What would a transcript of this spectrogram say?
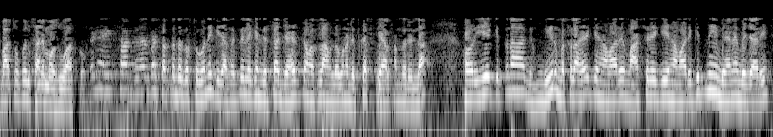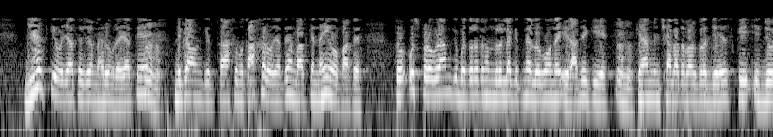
باتوں کو ان سارے موضوعات کو؟ ایک ساتھ جنرل بھائی سب پہ تو گفتگو نہیں کی جا سکتی لیکن جس طرح جہیز کا مسئلہ ہم لوگوں نے ڈسکس کیا الحمد اور یہ کتنا گمبھیر مسئلہ ہے کہ ہمارے معاشرے کی ہماری کتنی بہنیں بیچاری جہیز کی وجہ سے جو محروم رہ جاتے ہیں نکاح ان کے متاثر ہو جاتے ہیں بات کے نہیں ہو پاتے۔ تو اس پروگرام کی بدولت الحمد کتنے لوگوں نے ارادے کیے کہ ہم ان شاء اللہ تبارک جہیز کی جو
